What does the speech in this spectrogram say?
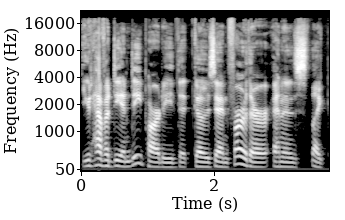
you'd have a D&D party that goes in further and is like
